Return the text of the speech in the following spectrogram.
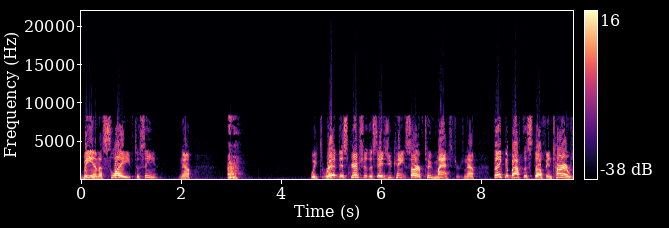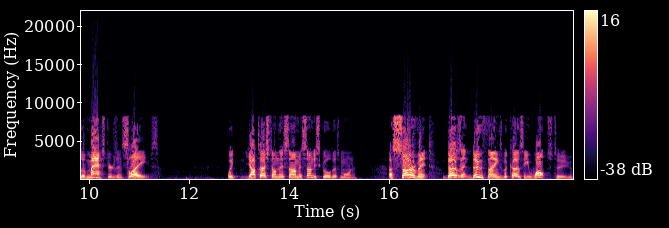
being a slave to sin. Now, we read this scripture that says you can't serve two masters. Now, think about this stuff in terms of masters and slaves. We y'all touched on this some in Sunday school this morning. A servant doesn't do things because he wants to.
